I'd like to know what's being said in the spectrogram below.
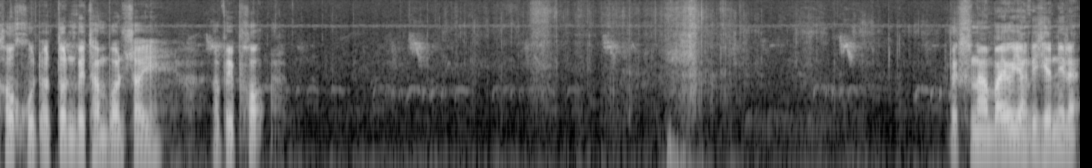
เขาขุดเอาต้นไปทำบอนไซเอาไปเพาะ ลักษณะใบก็อย่างที่เห็นนี่แหละ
